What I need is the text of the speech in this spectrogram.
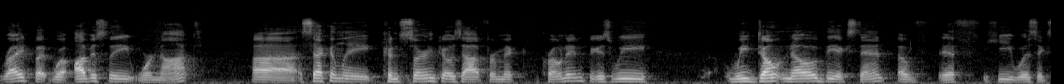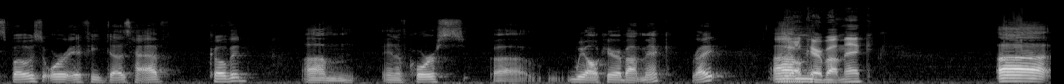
right? But we're, obviously we're not. Uh, secondly, concern goes out for Mick Cronin because we we don't know the extent of if he was exposed or if he does have COVID. Um, and of course, uh, we all care about Mick, right? Um, we all um, care about Mick. Uh,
